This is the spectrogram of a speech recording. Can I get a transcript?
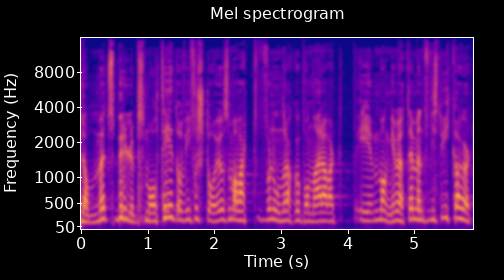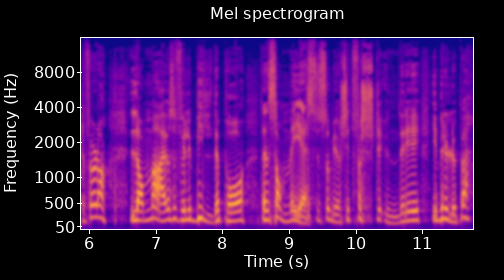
lammets bryllupsmåltid. Og vi forstår jo, som har vært for noen rakk opp hånda her, har vært i mange møter, men hvis du ikke har hørt det før, da, lammet er jo selvfølgelig bildet på den samme Jesus som gjør sitt første under i, i bryllupet.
